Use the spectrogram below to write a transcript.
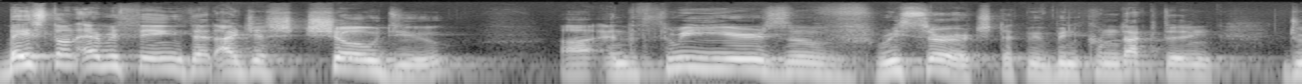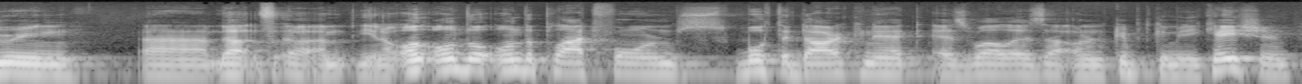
based on everything that I just showed you, uh, and the three years of research that we've been conducting during, uh, um, you know, on, on, the, on the platforms, both the darknet as well as uh, on encrypted communication,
